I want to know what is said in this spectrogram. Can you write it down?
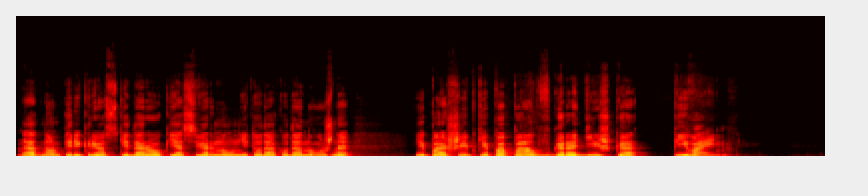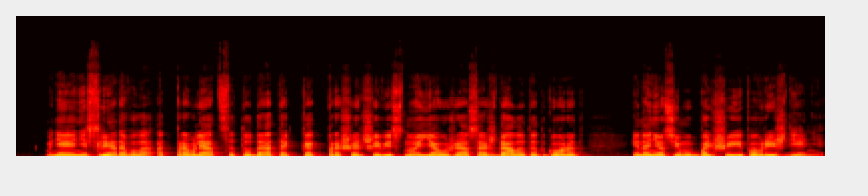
На одном перекрестке дорог я свернул не туда, куда нужно, и по ошибке попал в городишко Пивайн. Мне не следовало отправляться туда, так как прошедшей весной я уже осаждал этот город и нанес ему большие повреждения.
